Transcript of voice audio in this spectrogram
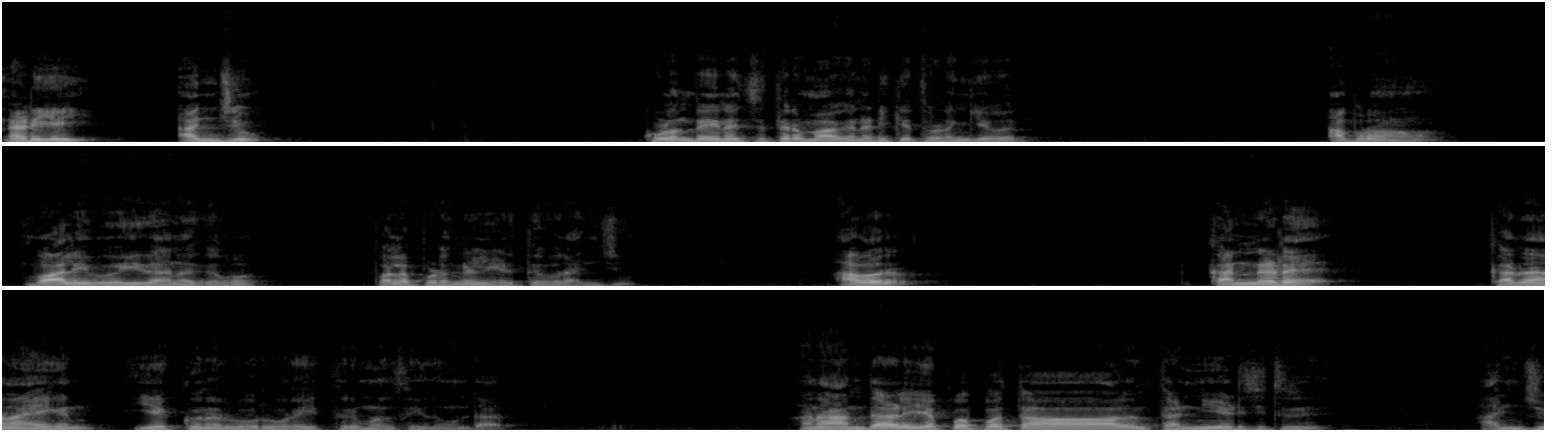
நடிகை அஞ்சு. குழந்தை நட்சத்திரமாக நடிக்க தொடங்கியவர். அப்புறம் வாலிப வயதானதுக்கப்புறம் பல படங்கள் எடுத்தவர் அஞ்சு. அவர் கன்னட கதாநாயகன் இயக்குனர் ஒருவரை திருமணம் செய்து கொண்டார். ஆனால் அந்த ஆள் எப்போ பார்த்தாலும் தண்ணி அடிச்சிட்டு அஞ்சு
